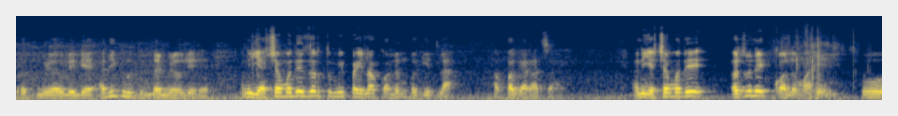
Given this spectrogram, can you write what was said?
प्रत मिळवलेली आहे अधिकृतरित्या मिळवलेली आहे. आणि याच्यामध्ये जर तुम्ही पहिला कॉलम बघितला हा पगाराचा आहे. आणि याच्यामध्ये अजून एक कॉलम आहे तो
